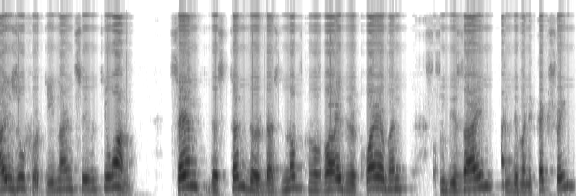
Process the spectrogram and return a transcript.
ISO 14971. Since the standard does not provide requirement on design and the manufacturing,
